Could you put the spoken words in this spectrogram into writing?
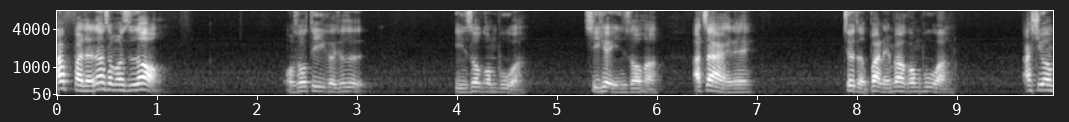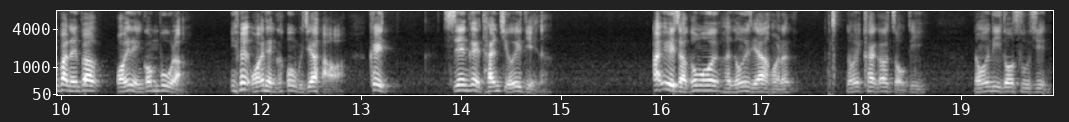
啊，反弹到什么时候？我说第一个就是营收公布啊，七月营收哈，啊，再来呢，就等半年报公布啊，啊，希望半年报晚一点公布了，因为晚一点公布比较好啊，可以时间可以谈久一点啊，啊，越早公布会很容易怎样？反而 容易开高走低，容易利多出尽，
